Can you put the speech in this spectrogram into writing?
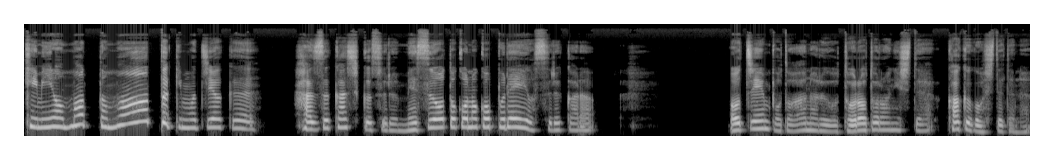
君をもっともっと気持ちよく、恥ずかしくするメス男の子プレイをするから。おちんぽとアナルをトロトロにして覚悟しててね。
